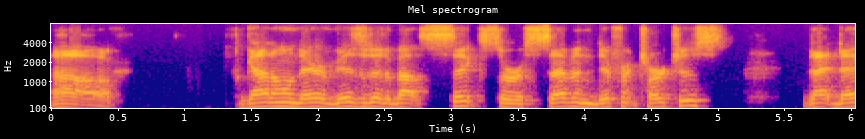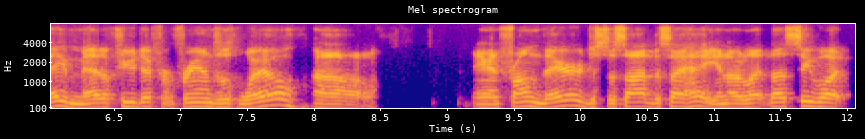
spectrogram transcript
Uh, got on there, visited about six or seven different churches that day, met a few different friends as well. Uh, and from there just decided to say hey you know let, let's see what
